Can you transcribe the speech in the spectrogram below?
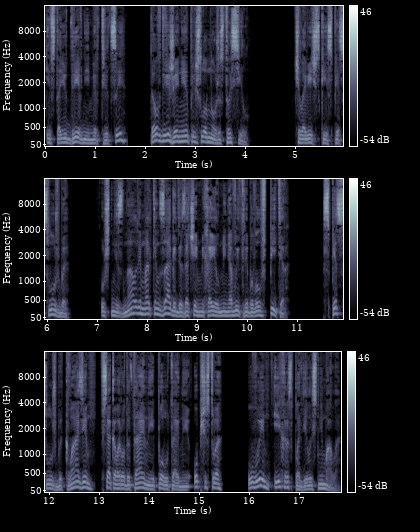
и встают древние мертвецы, то в движение пришло множество сил. Человеческие спецслужбы. Уж не знал ли Маркин загодя, зачем Михаил меня вытребовал в Питер? Спецслужбы квази, всякого рода тайные и полутайные общества, увы, их расплодилось немало.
